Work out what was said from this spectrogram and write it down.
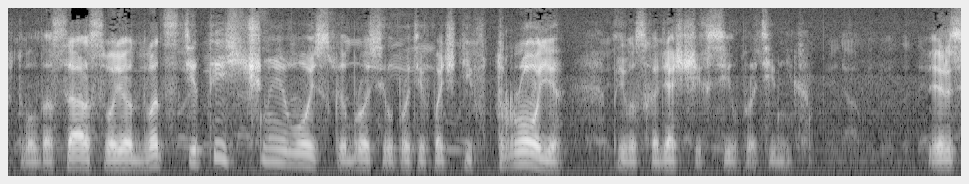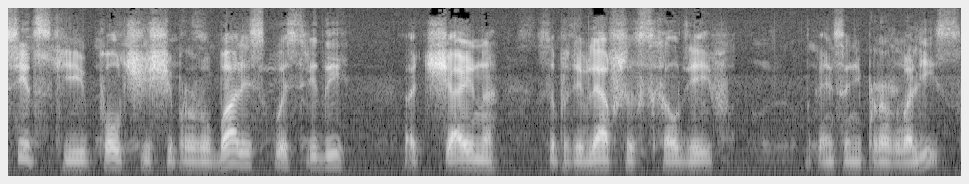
что Валтасар свое двадцатитысячное войско бросил против почти втрое превосходящих сил противника. Персидские полчища прорубались сквозь ряды отчаянно сопротивлявшихся халдеев. Наконец они прорвались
